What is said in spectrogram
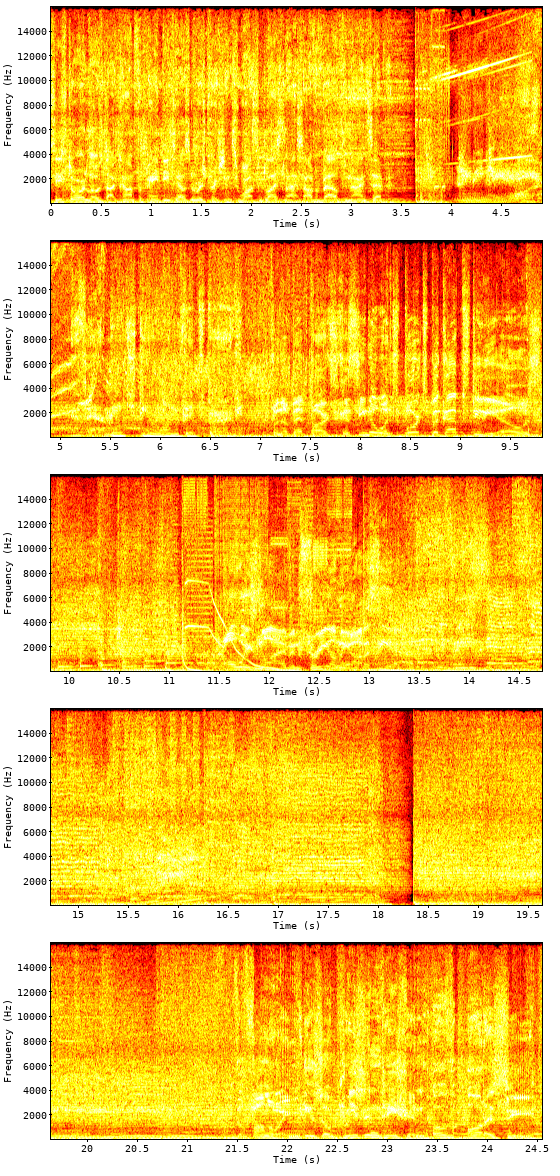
See store Lowe's.com for paint details and restrictions. While supplies last. Offer valid to 9-7. FM HD1 Pittsburgh. From the BetParx Casino and Sportsbook App Studios. Always live and free on the Audacy app. The following is a presentation of Audacy.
